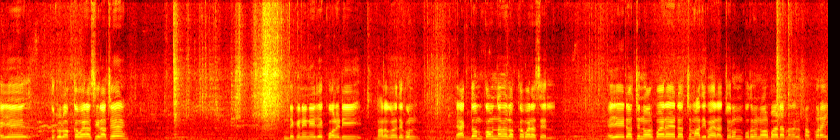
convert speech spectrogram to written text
এই যে দুটো লক্কা বাইরা সিল আছে। দেখে নিন এই যে কোয়ালিটি ভালো করে দেখুন। একদম কম দামে লক্কা পায়রা সেল এই যে এটা হচ্ছে নর পায়রা, এটা হচ্ছে মাদি পায়রা। চলুন প্রথমে নর পায়রাটা আপনাদেরকে সব করাই।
